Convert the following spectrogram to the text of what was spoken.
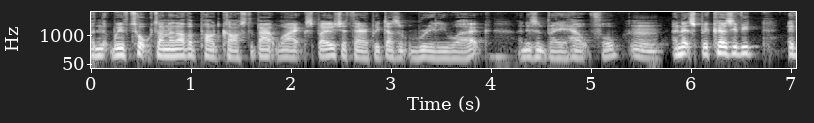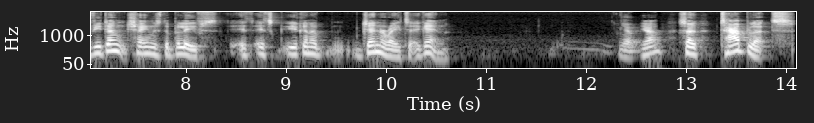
and we've talked on another podcast about why exposure therapy doesn't really work and isn't very helpful. Mm. And it's because if you if you don't change the beliefs, it, it's you're going to generate it again. Yep. Yeah. So tablets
